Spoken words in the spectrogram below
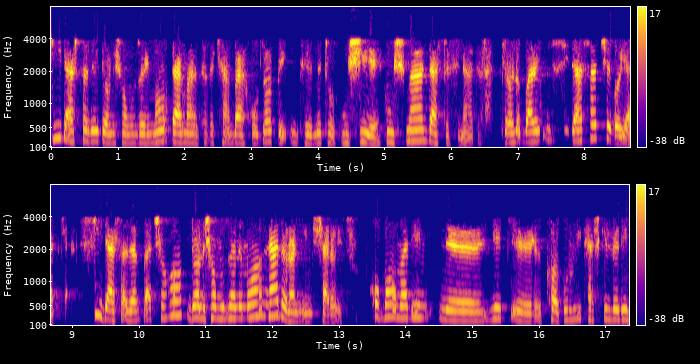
سی درصد دانش آموزای ما در مناطق کم برخوردار به اینترنت و گوشی هوشمند دسترسی ندارن که حالا برای این سی درصد چه باید کرد؟ سی درصد از بچه ها دانش آموزان ما ندارن این شرایط رو. خب ما اومدیم یک کارگروهی تشکیل دادیم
